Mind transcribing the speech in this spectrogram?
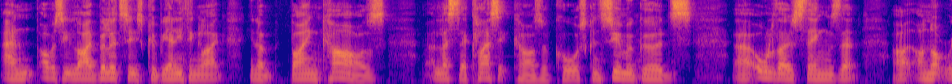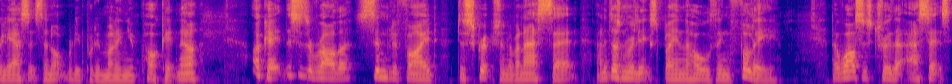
And obviously, liabilities could be anything like you know buying cars, unless they're classic cars, of course, consumer goods, uh, all of those things that are, are not really assets. They're not really putting money in your pocket. Now, Okay, this is a rather simplified description of an asset and it doesn't really explain the whole thing fully. Now, whilst it's true that assets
